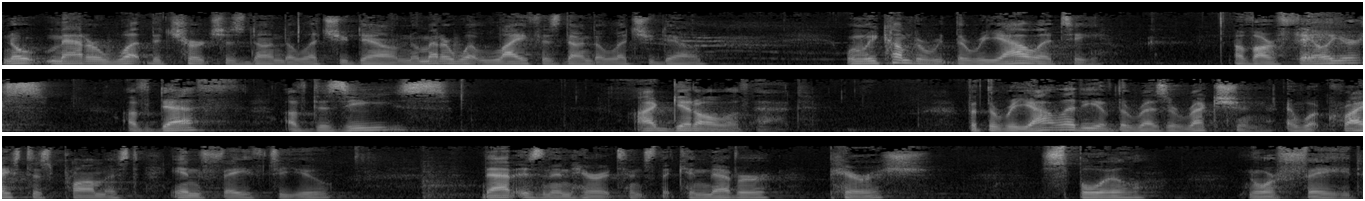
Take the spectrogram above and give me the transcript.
No matter what the church has done to let you down, no matter what life has done to let you down, when we come to the reality of our failures, of death, of disease, I get all of that. But the reality of the resurrection and what Christ has promised in faith to you, that is an inheritance that can never perish, spoil, nor fade.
